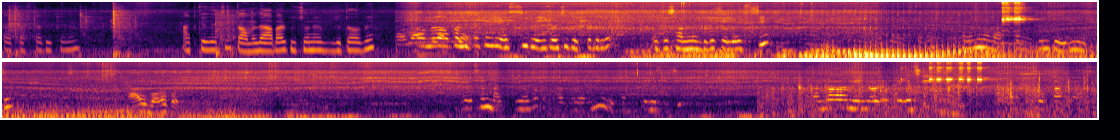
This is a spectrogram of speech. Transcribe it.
চারপাশটা দেখে নিই আটকে গেছি তো আমাদের আবার পিছনে যেতে হবে। আমরা ওখান থেকেই এসছি বেরিয়ে করেছি দেখতে পেলে। একটু সামনের দিকে চলে এসেছি। এখানে মানে রাস্তা নতুন তৈরি হচ্ছে। আর বড় করে। ভেবেছিলাম বাইক তারপরে আমি ওইখান থেকে এসেছি। আমরা মেন রোডে গেছি দোকানে আছি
